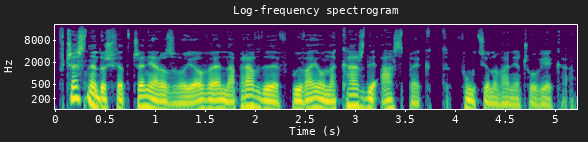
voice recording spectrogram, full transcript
Wczesne doświadczenia rozwojowe naprawdę wpływają na każdy aspekt funkcjonowania człowieka.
